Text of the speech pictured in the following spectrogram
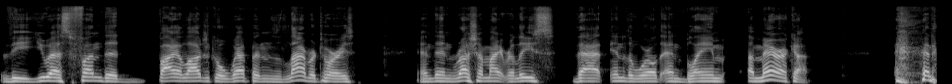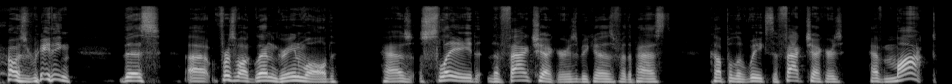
the US funded biological weapons laboratories, and then Russia might release that into the world and blame America. And I was reading this. Uh, first of all, Glenn Greenwald has slayed the fact checkers because for the past couple of weeks, the fact checkers have mocked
